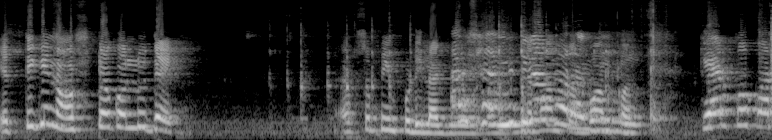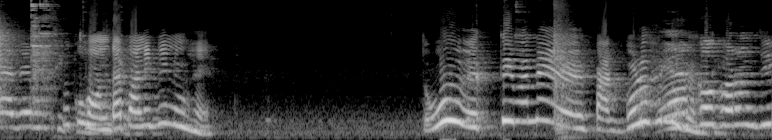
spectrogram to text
କେତିକି ନଷ୍ଟ କଲୁ ଦେଖ अब सब में पड़ी लगी बंद कर बंद कर केयर को करा दे मुसी तो को ठंडा पानी भी नु है तो वो व्यक्ति माने पागल है केयर को करंती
